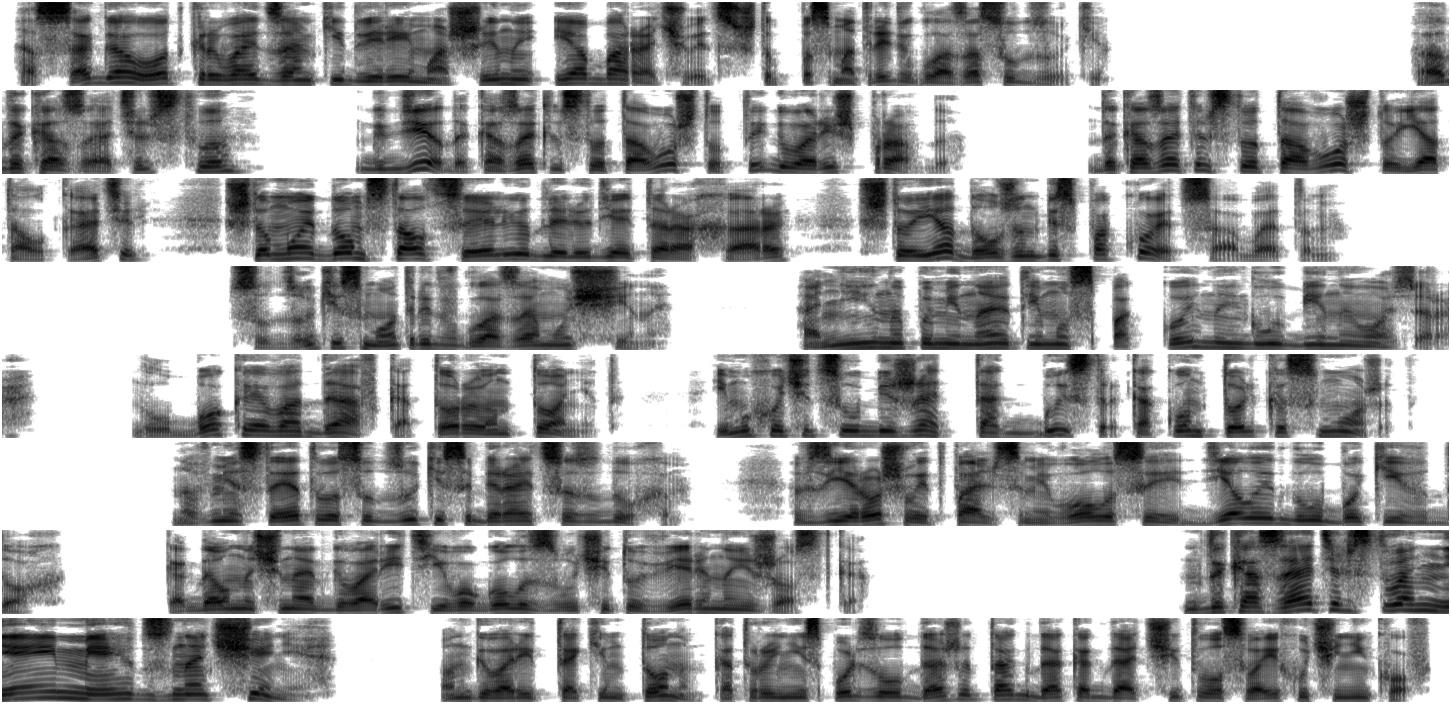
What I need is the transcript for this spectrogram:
Асагао открывает замки дверей машины и оборачивается, чтобы посмотреть в глаза Судзуки. «А доказательства? Где доказательства того, что ты говоришь правду? Доказательства того, что я толкатель, что мой дом стал целью для людей Тарахары, что я должен беспокоиться об этом?» Судзуки смотрит в глаза мужчины. Они напоминают ему спокойные глубины озера. Глубокая вода, в которой он тонет. Ему хочется убежать так быстро, как он только сможет. Но вместо этого Судзуки собирается с духом. Взъерошивает пальцами волосы, делает глубокий вдох. Когда он начинает говорить, его голос звучит уверенно и жестко. «Доказательства не имеют значения. Он говорит таким тоном, который не использовал даже тогда, когда отчитывал своих учеников.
